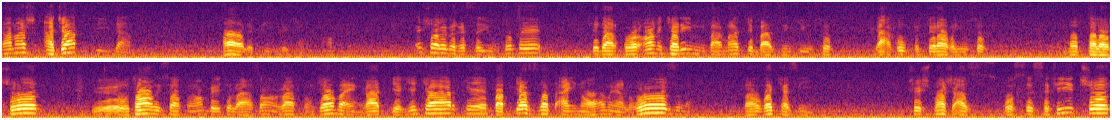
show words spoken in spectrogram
غمش عجب دیدم. حال پیر کنان اشاره به قصه یوسف که در قرآن کریم میفرماید که بعد اینکه یوسف یعقوب به فراغ یوسف مبتلا شد اتاقی ساختمان بیت الاحسان رفت اونجا و انقدر گریه کرد که و بیزت عیناه من الحزن و هو کزیم چشماش از قصه سفید شد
